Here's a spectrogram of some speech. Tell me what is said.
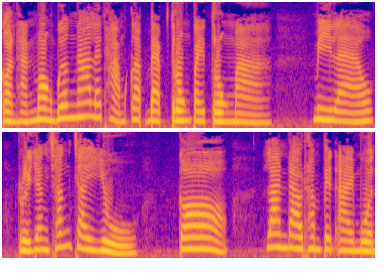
ก่อนหันมองเบื้องหน้าและถามกลับแบบตรงไปตรงมา มีแล้วหรือยังช่างใจอยู่ ก็ ลานดาวทำเป็นอายมวน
